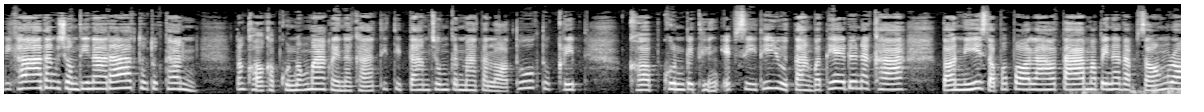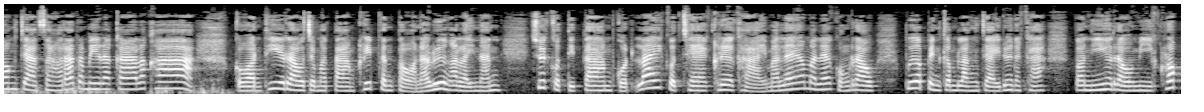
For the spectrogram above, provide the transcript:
วัสดีค่ะท่านผู้ชมที่น่ารักทุกๆทท่าน ต้องขอขอบคุณมากๆเลยนะคะ ที่ติดตามชมกันมาตลอดทุกทุกๆคลิป ขอบคุณไปถึง FC ที่อยู่ต่างประเทศด้วยนะคะ ตอนนี้สปปลาวตามมาเป็นอันดับสองรองจากสหรัฐอเมริกาแล้วค่ะ ก่อนที่เราจะมาตามคลิปกันต่อนะเรื่องอะไรนั้น ช่วยกดติดตามกดไลค์กดแชร์เครือข่ายมาแล้วมาแล้วของเราเพื่อเป็นกำลังใจด้วยนะคะ ตอนนี้เรามีครบ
